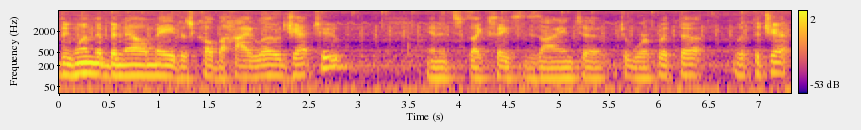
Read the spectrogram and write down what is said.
The one that Bunnell made is called the high-low jet tube, and it's like say, it's designed to, to work with the with the jet.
